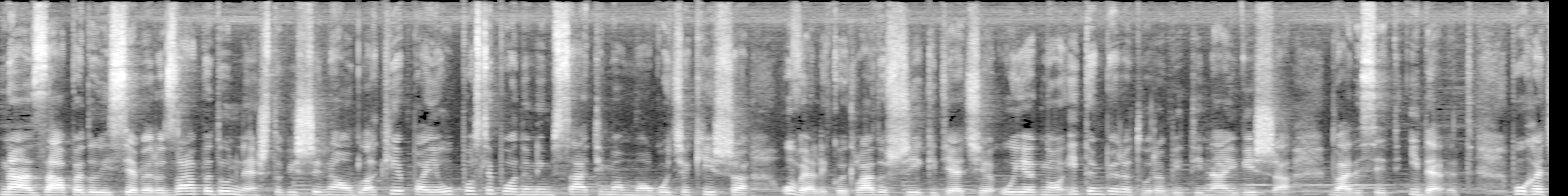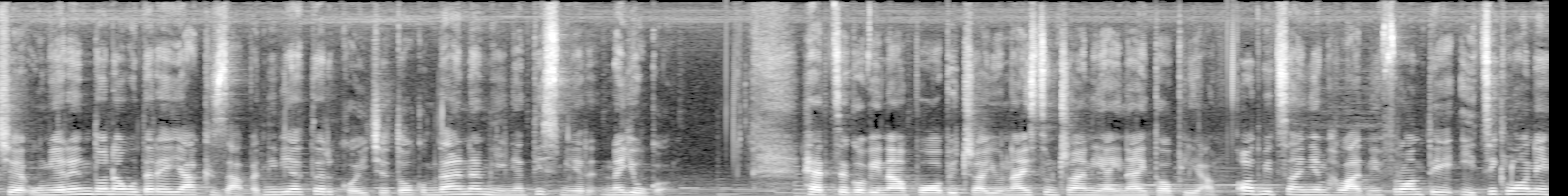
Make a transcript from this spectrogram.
Na zapadu i sjeverozapadu nešto više na oblake, pa je u poslijepodnevnim satima moguća kiša u velikoj kladoši gdje će ujedno i temperatura biti najviša 29. Puhaće umjeren do na udare jak zapadni vjetar koji će tokom dana mijenjati smjer na jugo. Hercegovina po običaju najsunčanija i najtoplija. Odmicanjem hladni fronti i cikloni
